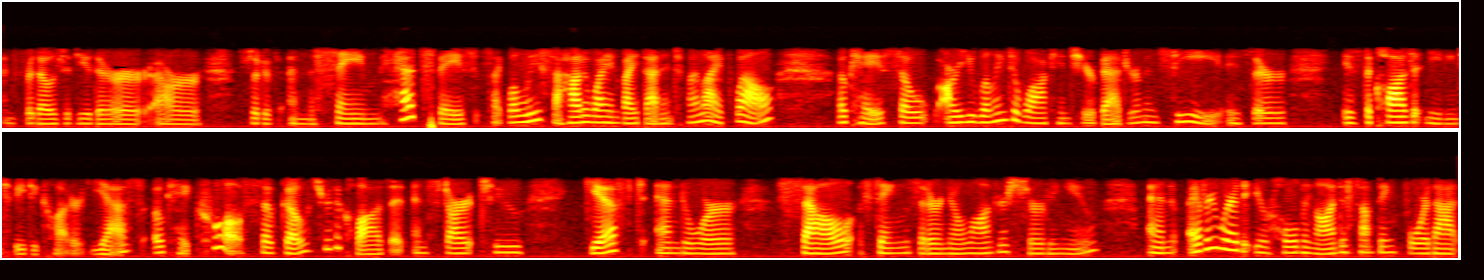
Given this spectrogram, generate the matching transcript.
And for those of you that are are sort of in the same headspace it's like well Lisa how do I invite that into my life? Well okay so are you willing to walk into your bedroom and see is there is the closet needing to be decluttered? Yes. Okay cool. So go through the closet and start to gift and or sell things that are no longer serving you. And everywhere that you're holding on to something for that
